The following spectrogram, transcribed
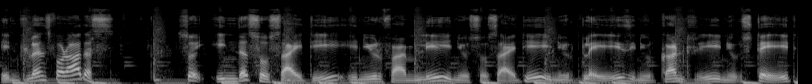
influence for others. So, in the society, in your family, in your society, in your place, in your country, in your state,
